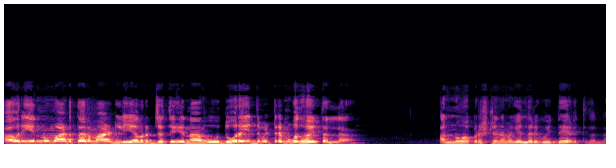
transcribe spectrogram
ಅವ್ರು ಏನು ಮಾಡ್ತಾರ ಮಾಡ್ಲಿ, ಅವರ ಜೊತೆಗೆ ನಾವು ದೂರ ಇದ್ದು ಬಿಟ್ರೆ ಮುಗಿದು ಹೋಯ್ತಲ್ಲ. ಅನ್ನುವ ಪ್ರಶ್ನೆ ನಮಗೆಲ್ಲರಿಗೂ ಇದ್ದೇ ಇರ್ತದಲ್ಲ?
